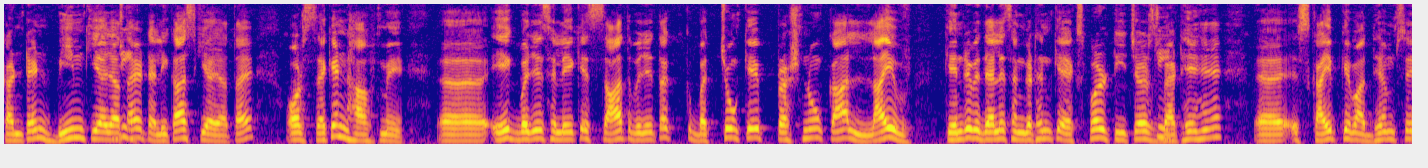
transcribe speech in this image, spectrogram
कंटेंट बीम किया जाता है टेलीकास्ट किया जाता है और सेकेंड हाफ़ में एक बजे से लेकर सात बजे तक बच्चों के प्रश्नों का लाइव केंद्रीय विद्यालय संगठन के एक्सपर्ट टीचर्स बैठे हैं। स्काइप के माध्यम से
